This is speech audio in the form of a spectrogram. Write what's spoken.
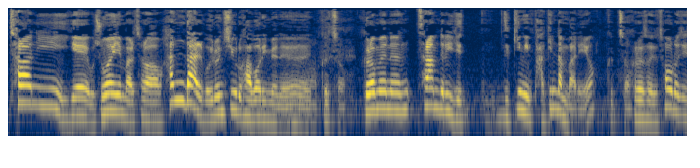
차라리 이게 뭐 중화님 말처럼 한 달 뭐 이런 식으로 가버리면은 어, 그렇죠. 그러면은 사람들이 이제 느낌이 바뀐단 말이에요. 그렇죠. 그래서 서로 이제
